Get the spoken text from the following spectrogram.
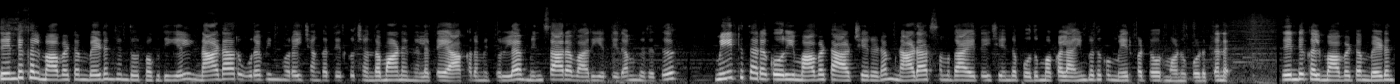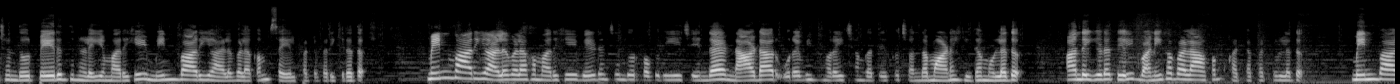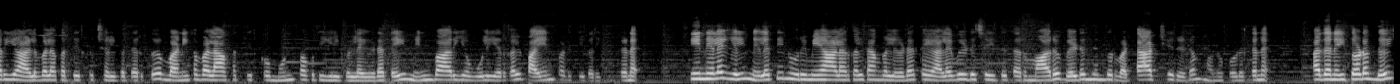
திண்டுக்கல் மாவட்டம் வேடஞ்செந்தூர் பகுதியில் நாடார் உறவின் முறை சங்கத்திற்கு சொந்தமான நிலத்தை ஆக்கிரமித்துள்ள மின்சார வாரியத்திடம் இருந்து மீட்டு தர கோரி மாவட்ட ஆட்சியரிடம் நாடார் சமுதாயத்தைச் சேர்ந்த பொதுமக்கள் ஐம்பதுக்கும் மேற்பட்டோர் மனு கொடுத்தனர். திண்டுக்கல் மாவட்டம் வேடஞ்சந்தூர் பேருந்து நிலையம் அருகே மின் வாரிய அலுவலகம் செயல்பட்டு வருகிறது. மின் வாரிய அலுவலகம் அருகே வேடஞ்சந்தூர் பகுதியைச் சேர்ந்த நாடார் உறவின் முறை சங்கத்திற்கு சொந்தமான இடம் உள்ளது. அந்த இடத்தில் வணிக வளாகம் கட்டப்பட்டுள்ளது. மின்வாரிய அலுவலகத்திற்கு செல்வதற்கு வணிக வளாகத்திற்கு முன்பகுதியில் உள்ள இடத்தை மின்வாரிய ஊழியர்கள் பயன்படுத்தி வருகின்றனர். இந்நிலையில் நிலத்தின் உரிமையாளர்கள் தங்கள் இடத்தை அளவீடு செய்து தருமாறு வேடச்செந்தூர் வட்டாட்சியரிடம் மனு கொடுத்தனர். அதனைத் தொடர்ந்து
